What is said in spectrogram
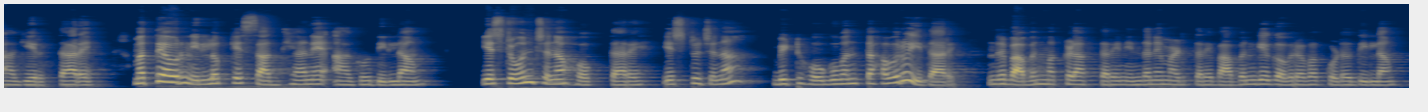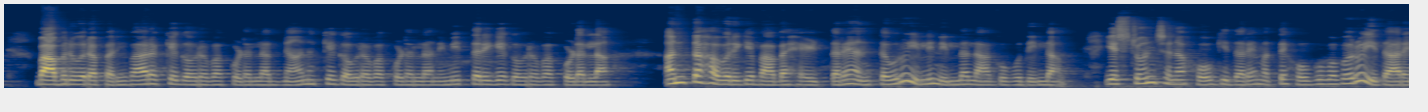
ಆಗಿರ್ತಾರೆ ಮತ್ತೆ ಅವ್ರು ನಿಲ್ಲೋಕ್ಕೆ ಸಾಧ್ಯನೇ ಆಗೋದಿಲ್ಲ. ಎಷ್ಟೊಂದು ಜನ ಹೋಗ್ತಾರೆ, ಎಷ್ಟು ಜನ ಬಿಟ್ಟು ಹೋಗುವಂತಹವರು ಇದ್ದಾರೆ. ಅಂದರೆ ಬಾಬನ ಮಕ್ಕಳಾಗ್ತಾರೆ, ನಿಂದನೆ ಮಾಡ್ತಾರೆ, ಬಾಬನ್ಗೆ ಗೌರವ ಕೊಡೋದಿಲ್ಲ. ಬಾಬರವರ ಪರಿವಾರಕ್ಕೆ ಗೌರವ ಕೊಡಲ್ಲ, ಜ್ಞಾನಕ್ಕೆ ಗೌರವ ಕೊಡಲ್ಲ, ನಿಮಿತ್ತರಿಗೆ ಗೌರವ ಕೊಡಲ್ಲ. ಅಂತಹವರಿಗೆ ಬಾಬಾ ಹೇಳ್ತಾರೆ ಅಂಥವರು ಇಲ್ಲಿ ನಿಲ್ಲಲಾಗುವುದಿಲ್ಲ. ಎಷ್ಟೊಂದು ಜನ ಹೋಗಿದ್ದಾರೆ, ಮತ್ತು ಹೋಗುವವರು ಇದ್ದಾರೆ.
